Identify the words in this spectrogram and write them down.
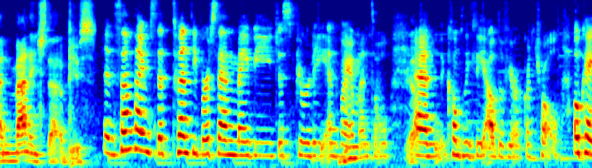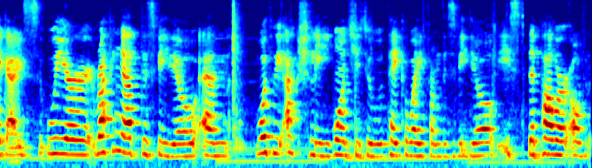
and manage that abuse. And sometimes that 20% may be just purely mm-hmm. environmental yep. and completely out of your control. Okay guys, we are wrapping up this video and what we actually want you to take away from this video is the power of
